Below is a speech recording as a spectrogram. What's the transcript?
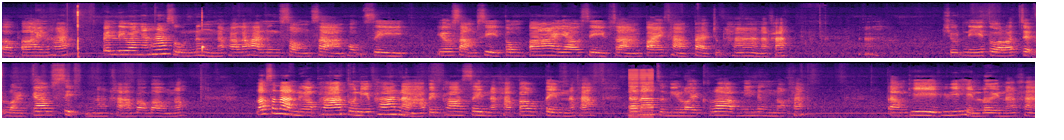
ต่อไปนะคะ เป็นรีวายงาน 501 นะคะ รหัส 12364 เอว 34 ตรงป้าย ยาว 43 ปลายขา 8.5 นะคะ ชุดนี้ตัวละ 790 นะคะ เบาๆ เนาะ ลักษณะเนื้อผ้าตัวนี้ผ้าหนาเป็นผ้าเส้นนะคะ เป้าเต็มนะคะ ด้านหน้าจะมีรอยคราบนิดนึงเนาะคะ ตามที่พี่วิเห็นเลยนะคะ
